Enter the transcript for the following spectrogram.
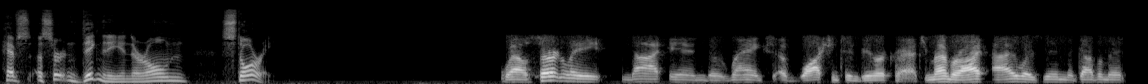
have a certain dignity in their own story? Well, certainly not in the ranks of Washington bureaucrats. Remember, I, I was in the government,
